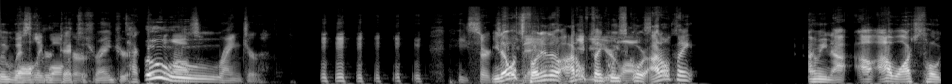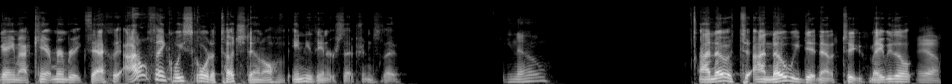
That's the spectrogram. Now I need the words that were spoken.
Wesley Walker, Walker. Texas Ranger. Texas Ooh. Ranger. he searched You know what's funny though? I don't think your we scored. loss. I don't think. I mean, I, I I watched the whole game. I can't remember exactly. I don't think we scored a touchdown off of any of the interceptions though. You know? I know it. I know we didn't out of two. Maybe they'll. Yeah.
